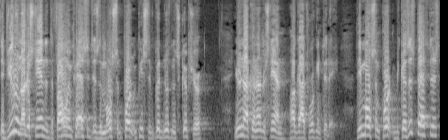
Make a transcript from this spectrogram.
if you don't understand that the following passage is the most important piece of good news in Scripture, you're not going to understand how God's working today. The most important, because this passage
